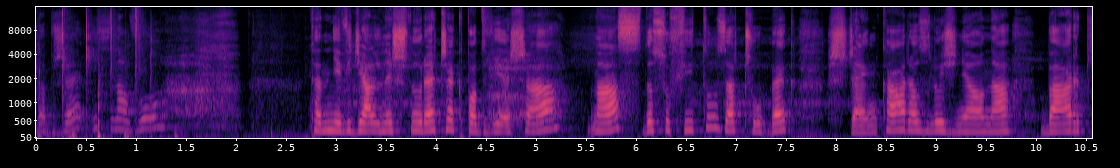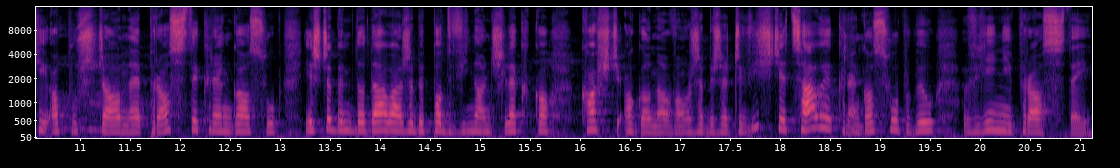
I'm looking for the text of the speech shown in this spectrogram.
Dobrze, i znowu ten niewidzialny sznureczek podwiesza nas do sufitu za czubek, szczęka rozluźniona, barki opuszczone, prosty kręgosłup. Jeszcze bym dodała, żeby podwinąć lekko kość ogonową, żeby rzeczywiście cały kręgosłup był w linii prostej.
